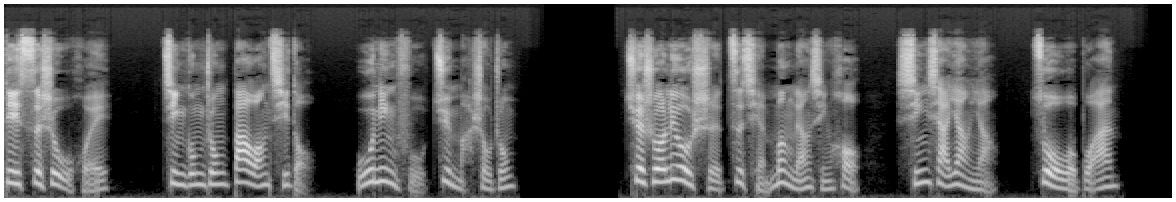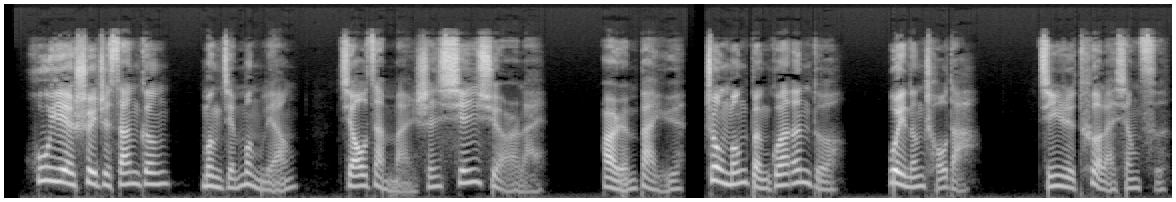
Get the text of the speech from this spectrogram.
第四十五回，进宫中八王齐斗，吴宁府骏马受终。却说六使自遣孟良行后，心下样样，坐卧不安。忽夜睡至三更，梦见孟良、交赞满身鲜血而来，二人拜曰：“众蒙本官恩德，未能酬答，今日特来相辞。”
